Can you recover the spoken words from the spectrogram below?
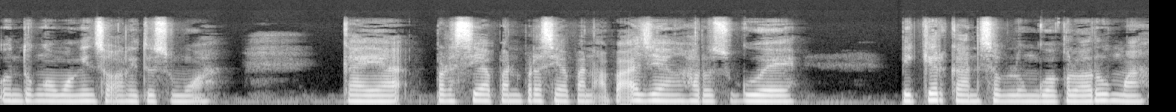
untuk ngomongin soal itu semua kayak persiapan-persiapan apa aja yang harus gue pikirkan sebelum gue keluar rumah.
